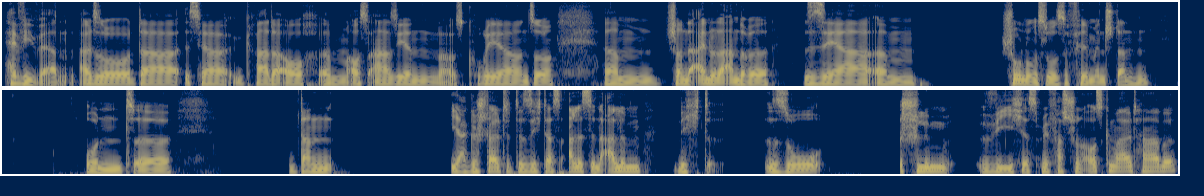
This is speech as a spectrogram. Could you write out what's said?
heavy werden. Also da ist ja gerade auch ähm, aus Asien, aus Korea und so ähm, schon der ein oder andere sehr ähm, schonungslose Film entstanden. Und äh, dann ja, gestaltete sich das alles in allem nicht so schlimm, wie ich es mir fast schon ausgemalt habe.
